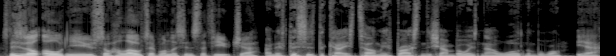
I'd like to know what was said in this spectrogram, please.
So this is all old news. So hello to everyone listening to the future. And if this is the case, tell me if Bryson DeChambeau is now world number one. Yeah.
